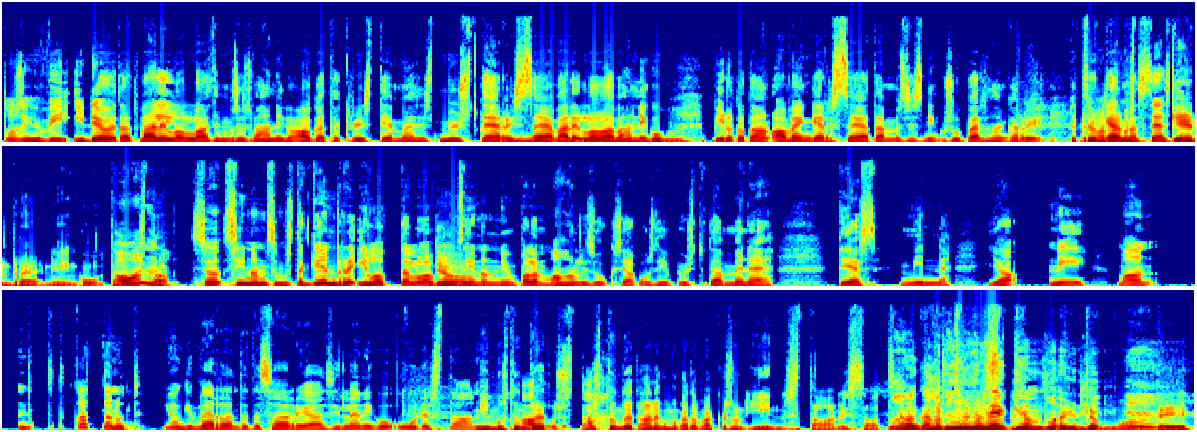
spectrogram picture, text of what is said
Tosi hyviä ideoita, että välillä ollaan semmoisessa vähän niin kuin Agatha Christie-mäisessä mysteerissä ja välillä ollaan vähän niin kuin pilkataan Avengersia ja tämmöisessä niin kuin supersankari rykelmässä. genre, niin kuin on. Se on. Siinä on semmoista genre-ilottelua, kun Joo. siinä on niin paljon mahdollisuuksia, kun siinä pystytään menee ties minne. Ja niin, mä oon nyt kattonut jonkin verran tätä sarjaa silleen niin kuin uudestaan Niin musta tuntuu, alusta. musta tuntuu, että aina kun mä katson vaikka sun Instaa, niin sä oot Mä siellä katsonut Rick and Morty. Rick.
